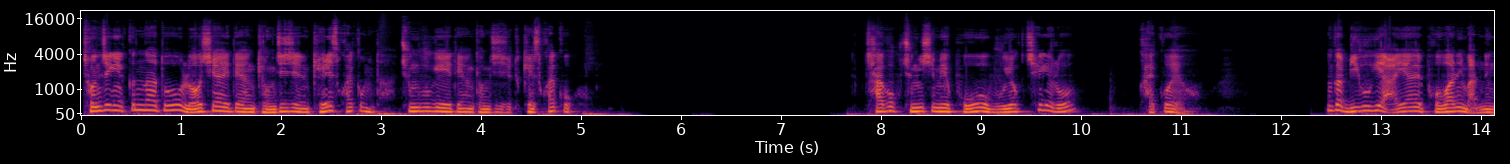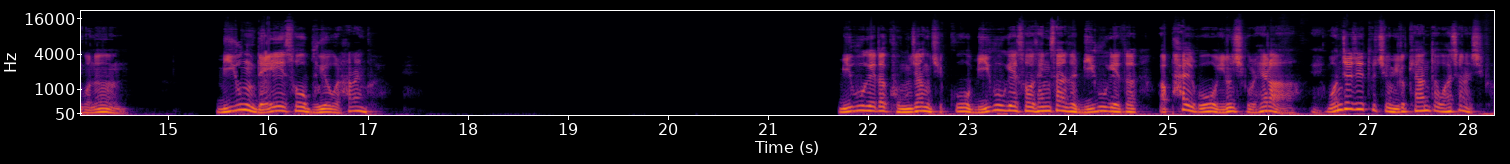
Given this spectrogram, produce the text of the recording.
전쟁이 끝나도 러시아에 대한 경제 제재는 계속 할 겁니다. 중국에 대한 경제 제재도 계속 할 거고. 자국 중심의 보호 무역 체계로 갈 거예요. 그러니까 미국이 IR 법안이 만든 거는 미국 내에서 무역을 하는 거예요. 미국에다 공장 짓고 미국에서 생산해서 미국에다 팔고 이런 식으로 해라. 예, 원자재도 지금 이렇게 한다고 하잖아 지금.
